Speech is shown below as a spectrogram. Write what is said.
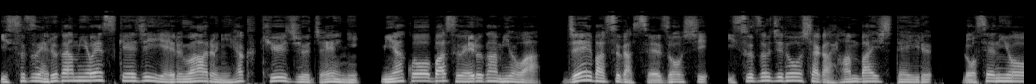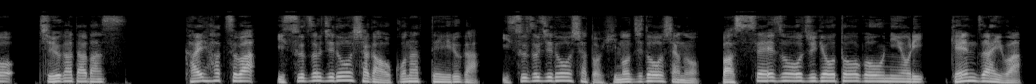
イスズエルガミオ SKGLR290J に、宮古バスエルガミオは、J バスが製造し、イスズ自動車が販売している、路線用、中型バス。開発は、イスズ自動車が行っているが、イスズ自動車と日野自動車のバス製造事業統合により、現在は、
